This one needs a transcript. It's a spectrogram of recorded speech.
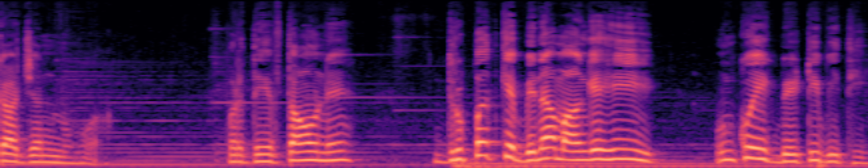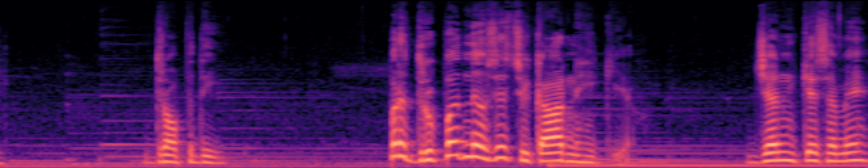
का जन्म हुआ। पर देवताओं ने द्रुपद के बिना मांगे ही उनको एक बेटी भी थी, द्रौपदी। पर द्रुपद ने उसे स्वीकार नहीं किया। जन्म के समय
